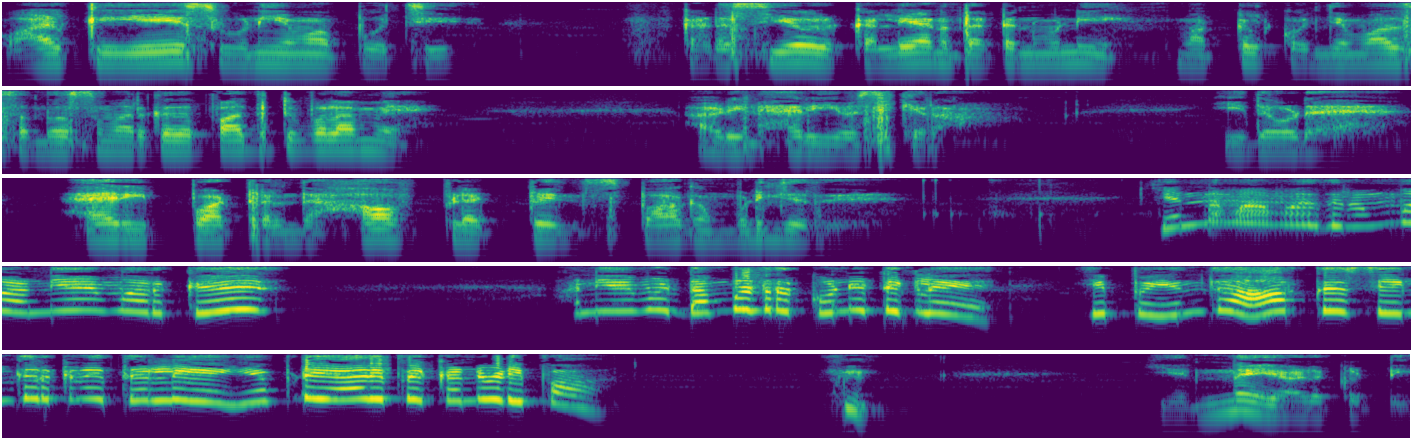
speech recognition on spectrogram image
வாழ்க்கையே சூனியமா போச்சு. கடைசியா ஒரு கல்யாணத்தை அட்டன் பண்ணி மக்கள் கொஞ்சமாவது சந்தோஷமா இருக்கிறத பார்த்துட்டு போலாமே. அப்படின்னு ஹாரி யோசிக்கிறான். இதோட ஹாரி பாட்டர் இந்த ஹாஃப் பிளட் பிரின்ஸ் பாகம் முடிஞ்சது. என்னமா அது? ரொம்ப அநியாயமா இருக்கு. அநியாயமா டம்பிள்டரை கொண்டுட்டுங்களே இப்ப எந்த ஆர்கஸ் எங்க இருக்குன்னு தெரியலையே. எப்படி யாரி போய் கண்டுபிடிப்பான்? என்ன யாழுக்குட்டி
